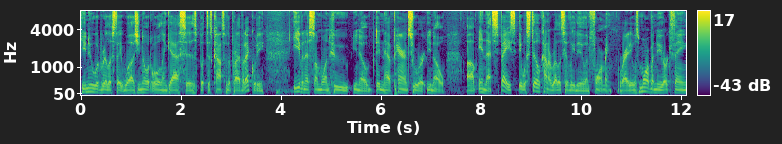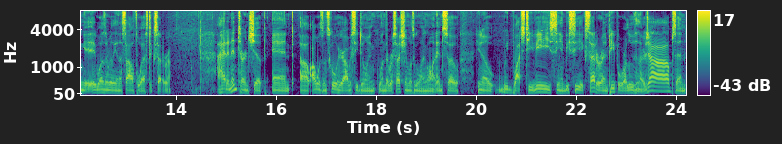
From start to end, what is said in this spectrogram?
you knew what real estate was, you know what oil and gas is, but this concept of private equity, even as someone who you know didn't have parents who were you know um, in that space, it was still kind of relatively new and forming, right? It was more of a New York thing. It wasn't really in the Southwest, et cetera. I had an internship, and uh, I was in school here, obviously doing when the recession was going on, and so you know we'd watch TV, CNBC, et cetera, and people were losing their jobs, and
